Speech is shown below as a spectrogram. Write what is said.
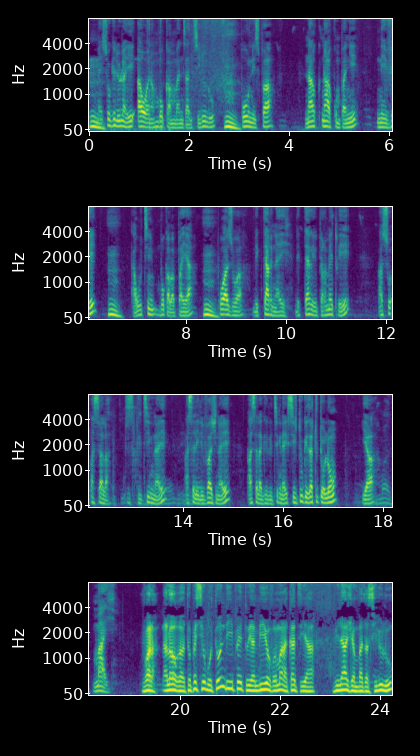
Mm. mais soki lelo na ye awa na mboka mbanza ntilulu Mm. mpo n'est-ce pas na, accompagné neve awuti mboka bapaya mpo azwa hectare na ye. Hectare epermettre ye aso asala pisculture na ye asala élevage na ye asala agriculture na ye surtout ke eza tout au long ya mai voilà. Alors euh, topesi yo botondi mpe toyambi yo vraiment na kati ya village ya mbanza silulu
